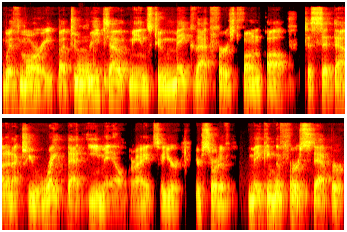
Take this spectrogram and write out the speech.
with Morrie. But to Mm. reach out means to make that first phone call, to sit down and actually write that email. Right. So you're you're sort of making the first step or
